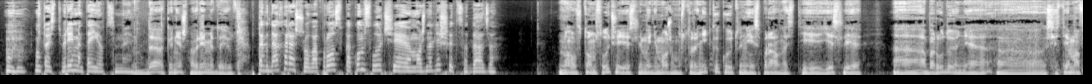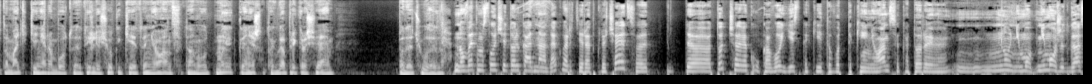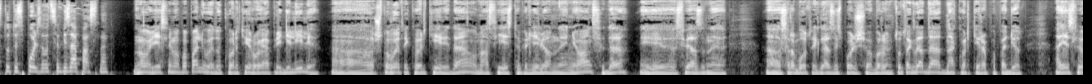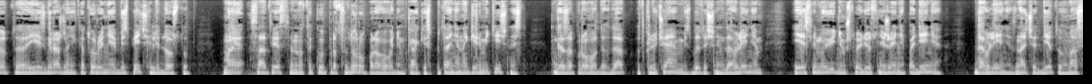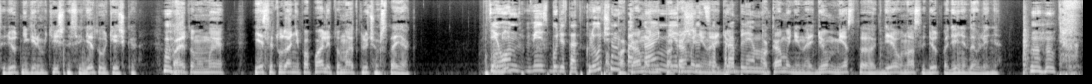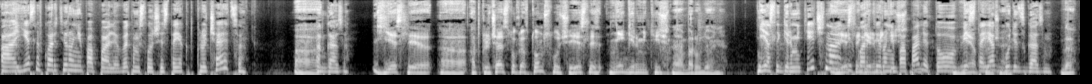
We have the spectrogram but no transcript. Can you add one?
Угу. Ну, то есть время дается на это. Да, конечно, время дается. Тогда хорошо. Вопрос, в каком случае можно лишиться газа? Но в том случае, если мы не можем устранить какую-то неисправность, и если а, оборудование, а, система автоматики не работает, или еще какие-то нюансы, там, вот мы, конечно, тогда прекращаем подачу газа. Но в этом случае только одна, да, квартира отключается. Тот человек, у кого есть какие-то вот такие нюансы, которые, ну, не, не может газ тут использоваться безопасно. Ну, если мы попали в эту квартиру и определили, а, что в этой квартире, да, у нас есть определенные нюансы, да, и связанные а, с работой газоиспользующего оборудования, то тогда, да, одна квартира попадет. А если вот э, есть граждане, которые не обеспечили доступ, мы, соответственно, такую процедуру проводим, как испытание на герметичность газопроводов, да, подключаем избыточным давлением. И если мы видим, что идет снижение падения давления, значит, где-то у нас идет негерметичность и где-то утечка. Поэтому мы, если туда не попали, то мы отключим стояк. И он весь будет отключен, пока, пока, мы, не, пока мы не найдем, проблема. Пока мы не найдем место, где у нас идет падение давления. Угу. А если в квартиру не попали, в этом случае стояк отключается? А, от газа? Если э, отключается только в том случае, если не герметичное оборудование. Если герметично Если и в квартиру не попали, то весь стояк будет с газом. Да.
